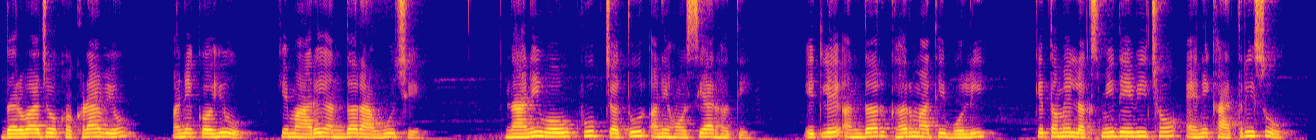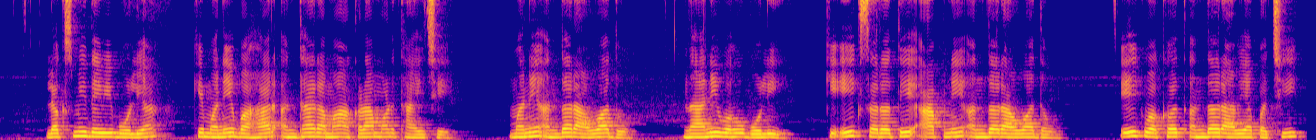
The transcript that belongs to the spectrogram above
દરવાજો ખખડાવ્યો અને કહ્યું કે મારે અંદર આવવું છે. નાની વહુ ખૂબ ચતુર અને હોશિયાર હતી, એટલે અંદર ઘરમાંથી બોલી કે તમે લક્ષ્મીદેવી છો, એની ખાતરી શું? લક્ષ્મી દેવી બોલ્યા કે, મને બહાર અંધારામાં અકળામણ થાય છે. મને અંદર આવવા દો. નાની વહુ બોલી કે, એક શરતે આપને અંદર આવવા દઉં. એક વખત અંદર આવ્યા પછી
